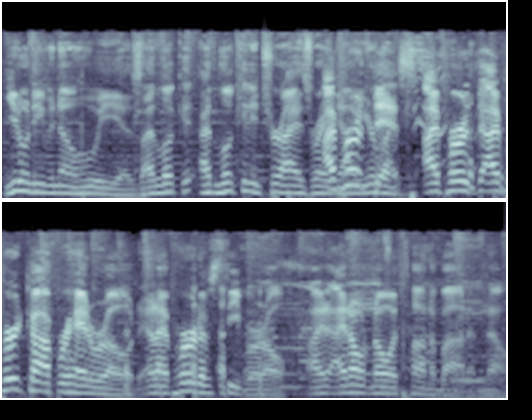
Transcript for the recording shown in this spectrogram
You don't even know who he is. I look. At, I'm looking at your eyes right I've now. heard You're this. like- I've heard. I've heard Copperhead Road, and I've heard of Steve Earle. I, I don't know a ton about him. No.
